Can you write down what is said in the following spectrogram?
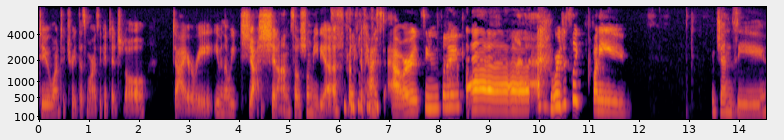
do want to treat this more as like a digital diary even though we just shit on social media for like the past hour it seems like. Uh, we're just like funny Gen Z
